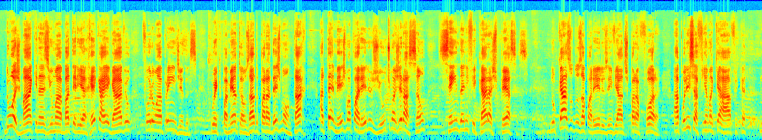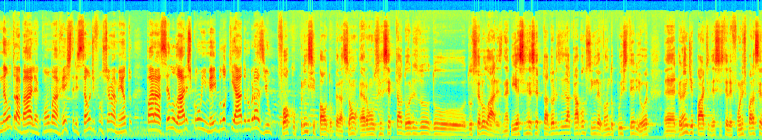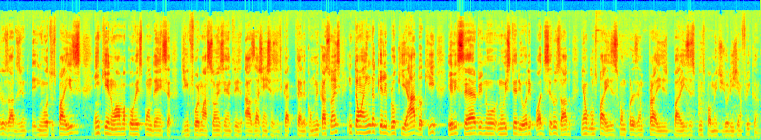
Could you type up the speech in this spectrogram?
Duas máquinas e uma bateria recarregável foram apreendidas. O equipamento é usado para desmontar até mesmo aparelhos de última geração sem danificar as peças. No caso dos aparelhos enviados para fora, a polícia afirma que a África não trabalha com uma restrição de funcionamento para celulares com e-mail bloqueado no Brasil. O foco principal da operação eram os receptadores do, do, dos celulares, né? E esses receptadores eles acabam sim levando para o exterior é, grande parte desses telefones para ser usados em, em outros países em que não há uma correspondência de informações entre as agências de telecomunicações. Então, ainda que ele bloqueado aqui, ele serve no, no exterior e pode ser usado em alguns países, como por exemplo países, países principalmente de origem africana.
